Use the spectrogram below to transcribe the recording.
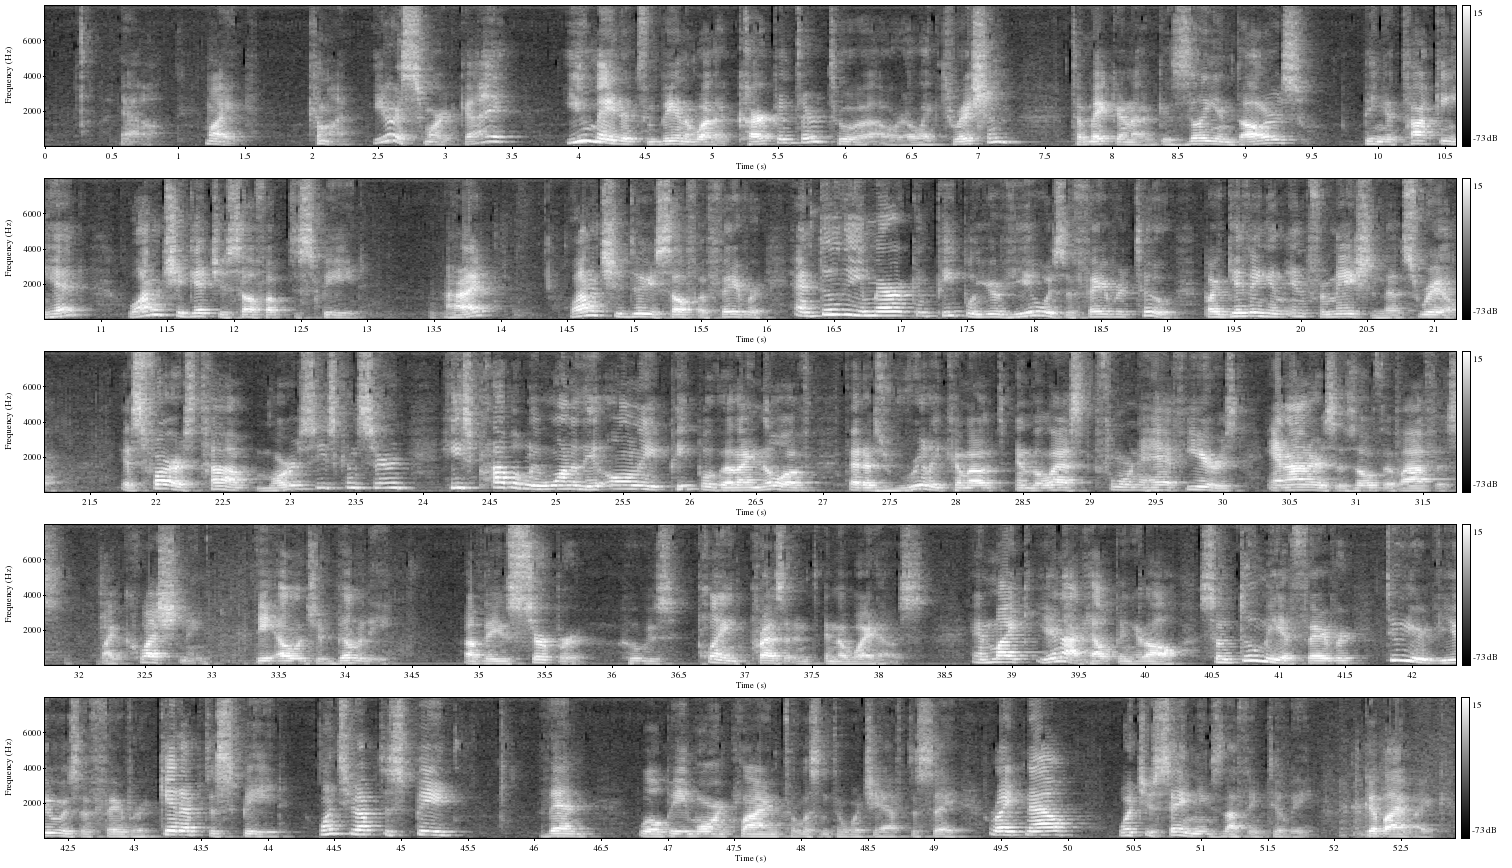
Now, Mike, come on, you're a smart guy. You made it from being what, a carpenter to a, or electrician to making a gazillion dollars being a talking head. Why don't you get yourself up to speed? All right? Why don't you do yourself a favor and do the American people, your viewers, a favor too by giving them information that's real. As far as Tom Morrissey is concerned, he's probably one of the only people that I know of that has really come out in the last four and a half years and honors his oath of office by questioning the eligibility of the usurper who's playing president in the White House. And Mike, you're not helping at all. So do me a favor, do your viewers a favor, get up to speed. Once you're up to speed, then we'll be more inclined to listen to what you have to say. Right now, what you say means nothing to me. Goodbye, Mike.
